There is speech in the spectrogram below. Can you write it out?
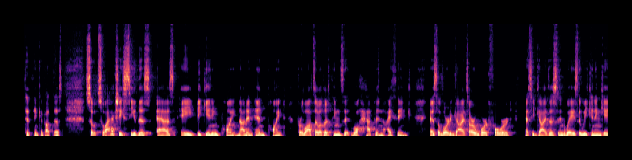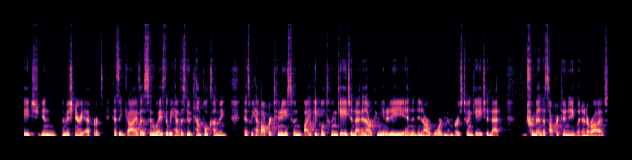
to think about this. So so I actually see this as a beginning point, not an end point for lots of other things that will happen. I think as the Lord guides our ward forward, as He guides us in ways that we can engage in the missionary efforts, as He guides us in ways that we have this new temple coming, as we have opportunities to invite people to engage in that in our community and in our ward members to engage in that tremendous opportunity when it arrives.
